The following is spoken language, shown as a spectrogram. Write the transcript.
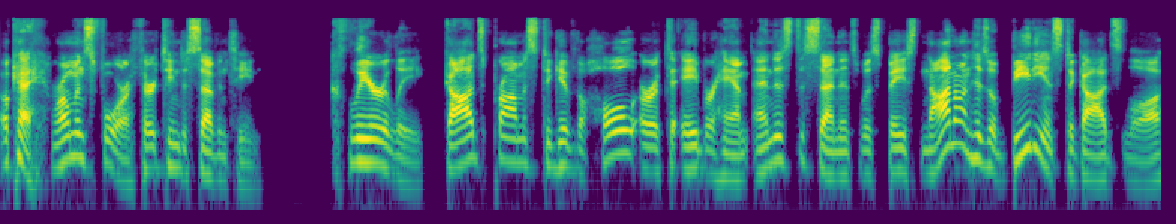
Okay, Romans 4 13 to 17. Clearly, God's promise to give the whole earth to Abraham and his descendants was based not on his obedience to God's law,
